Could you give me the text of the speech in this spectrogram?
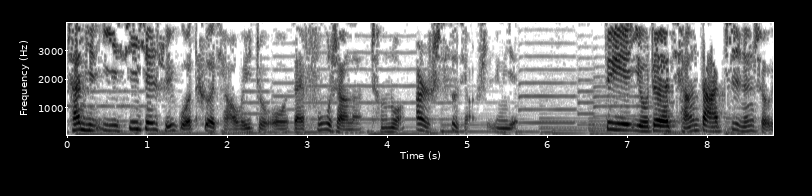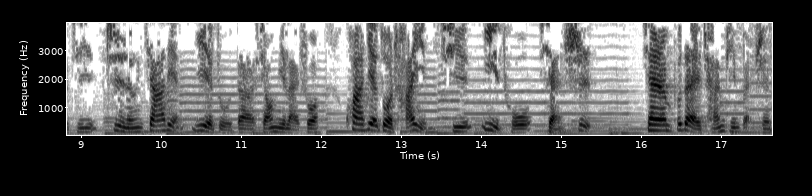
产品以新鲜水果特调为主，在服务上呢承诺二十四小时营业。对于有着强大智能手机、智能家电业主的小米来说，跨界做茶饮，其意图显示显然不在产品本身。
